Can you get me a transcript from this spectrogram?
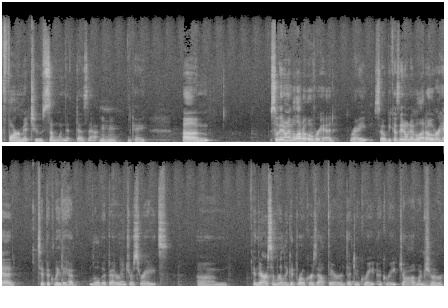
farm it to someone that does that. Mm-hmm. Okay. so they don't have a lot of overhead, right? So because they don't have a lot of overhead, typically they have a little bit better interest rates. Um, and there are some really good brokers out there that do great a great job, I'm sure.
